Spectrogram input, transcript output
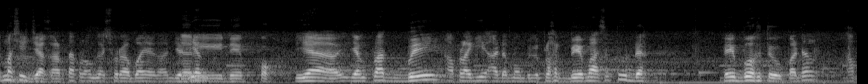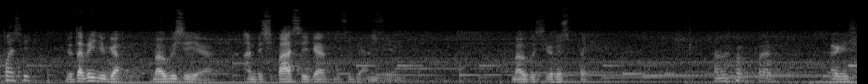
itu masih Jakarta kalau nggak Surabaya kan jadi yang dari Depok. Iya, yang plat B, apalagi ada mobil plat B masuk tuh udah heboh tuh. Padahal apa sih? Ya, tapi juga bagus sih ya, antisipasi kan. Antisipasi. Iya. bagus sih respect lagi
